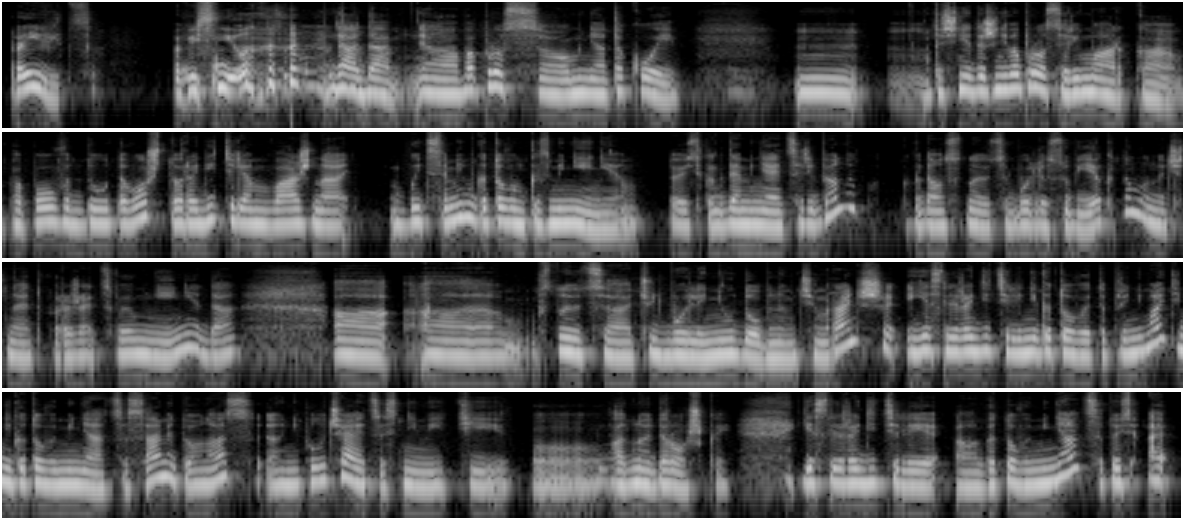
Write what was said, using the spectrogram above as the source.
проявиться. Объяснила. Да, да. А, вопрос у меня такой. Точнее, даже не вопрос, а ремарка по поводу того, что родителям важно быть самим готовым к изменениям. То есть, когда меняется ребенок, когда он становится более субъектным, он начинает выражать свое мнение, да, а, а, становится чуть более неудобным, чем раньше. И если родители не готовы это принимать и не готовы меняться сами, то у нас э, не получается с ними идти э, одной дорожкой. Если родители э, готовы меняться, то есть а,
